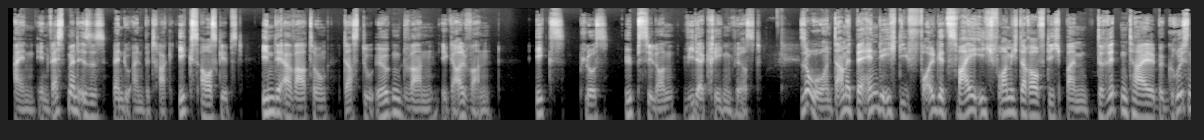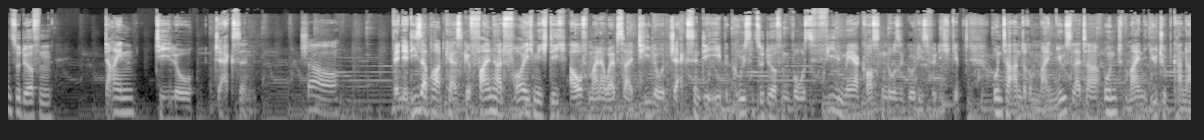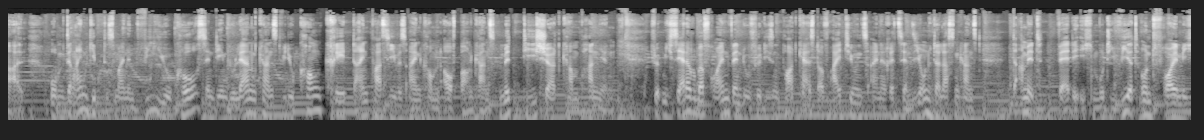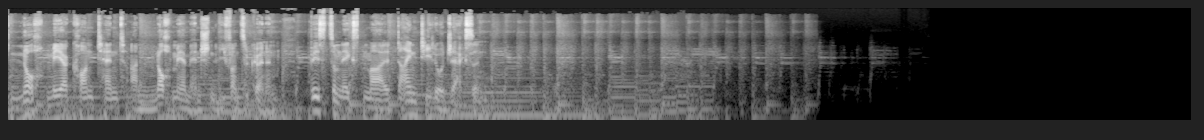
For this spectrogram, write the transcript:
Ein Investment ist es, wenn du einen Betrag X ausgibst, in der Erwartung, dass du irgendwann, egal wann, X plus Y wiederkriegen wirst. So, und damit beende ich die Folge 2. Ich freue mich darauf, dich beim dritten Teil begrüßen zu dürfen. Dein Tilo Jackson. Ciao. Wenn dir dieser Podcast gefallen hat, freue ich mich, dich auf meiner Website tilojackson.de begrüßen zu dürfen, wo es viel mehr kostenlose Goodies für dich gibt. Unter anderem mein Newsletter und mein YouTube-Kanal. Obendrein gibt es meinen Videokurs, in dem du lernen kannst, wie du konkret dein passives Einkommen aufbauen kannst mit T-Shirt-Kampagnen. Ich würde mich sehr darüber freuen, wenn du für diesen Podcast auf iTunes eine Rezension hinterlassen kannst. Damit werde ich motiviert und freue mich, noch mehr Content an noch mehr Menschen liefern zu können. Bis zum nächsten Mal, dein Tilo Jackson.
